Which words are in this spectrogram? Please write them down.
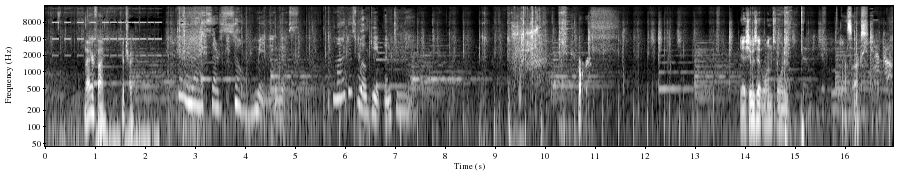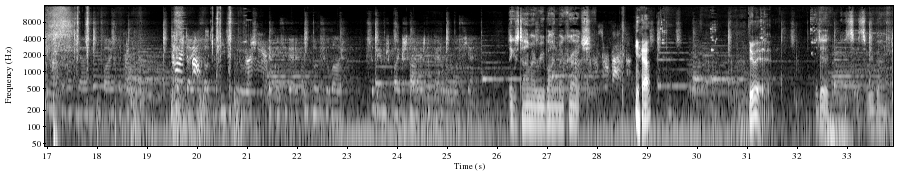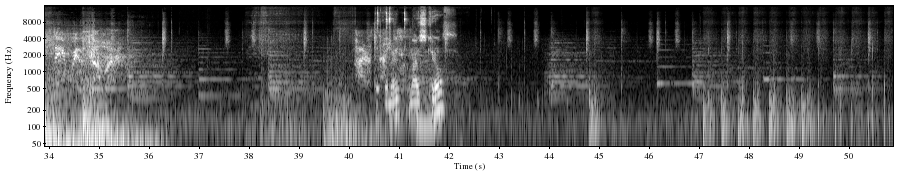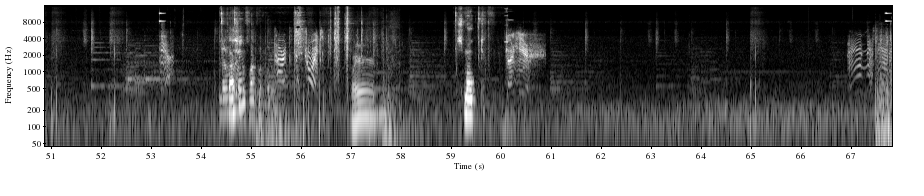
No, you're fine. Good try. Their lives are so meaningless. Might as well give them to me. Sure. yeah, she was hit 120. That sucks. I think it's time I rebind my crouch. Yeah. Do it. I did. It's it's a rebound. The mid. Nice kill. Flashing? Turret destroyed. Where? Smoked. Gun here.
